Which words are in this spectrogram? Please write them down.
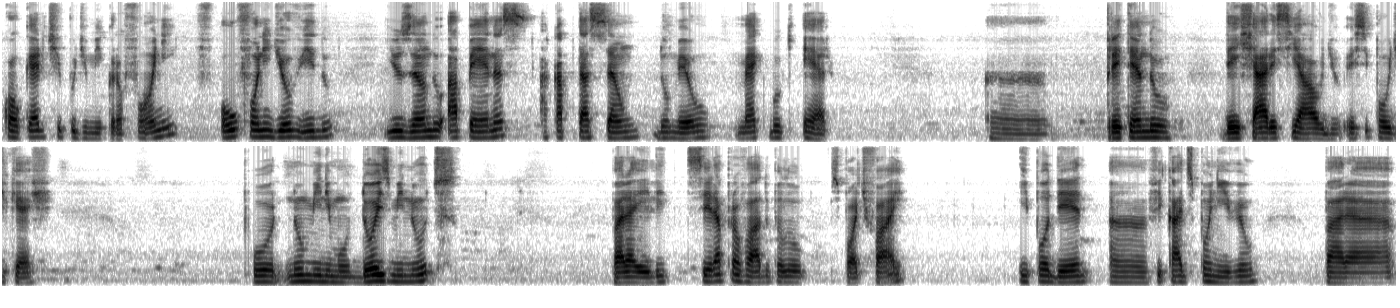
qualquer tipo de microfone ou fone de ouvido e usando apenas a captação do meu MacBook Air. Uh, pretendo deixar esse áudio, esse podcast, por no mínimo dois minutos para ele ser aprovado pelo Spotify e poder uh, ficar disponível para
